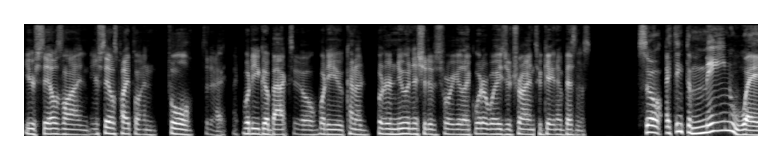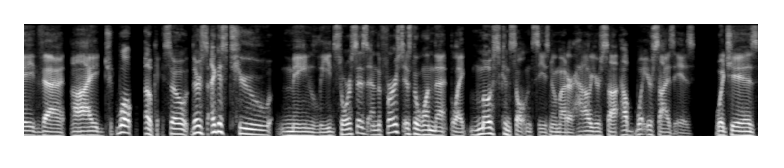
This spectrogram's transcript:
your sales line, your sales pipeline full today? Like, what do you go back to? What do you kind of, what are new initiatives for you? Like, what are ways you're trying to get in a business? So I think the main way that I, well, okay. So there's, I guess, two main lead sources. And the first is the one that like most consultancies, no matter how your size, how, what your size is, which is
